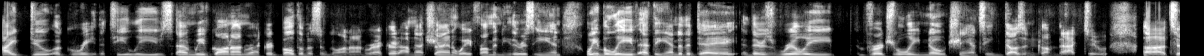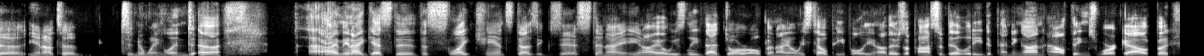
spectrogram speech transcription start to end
I do agree. The tea leaves, and we've gone on record, both of us have gone on record. I'm not shying away from it, neither is Ian. We believe at the end of the day, there's really virtually no chance he doesn't mm-hmm. come back to uh to you know to to New England. Uh, I mean, I guess the the slight chance does exist, and I, you know, I always leave that door open. I always tell people, you know, there's a possibility depending on how things work out, but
